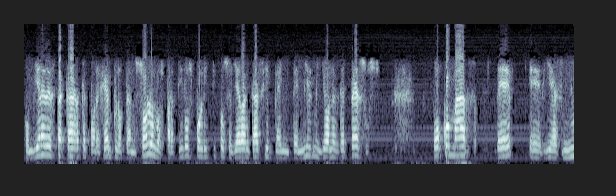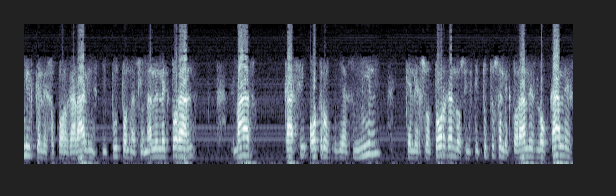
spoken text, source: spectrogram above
conviene destacar que, por ejemplo, tan solo los partidos políticos se llevan casi 20 mil millones de pesos, poco más de eh, 10 mil que les otorgará el Instituto Nacional Electoral, más casi otros 10 mil que les otorgan los institutos electorales locales,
